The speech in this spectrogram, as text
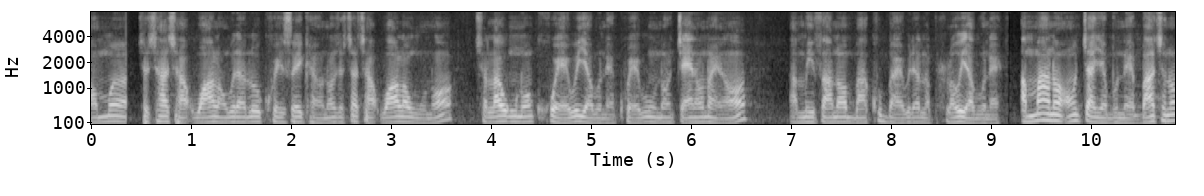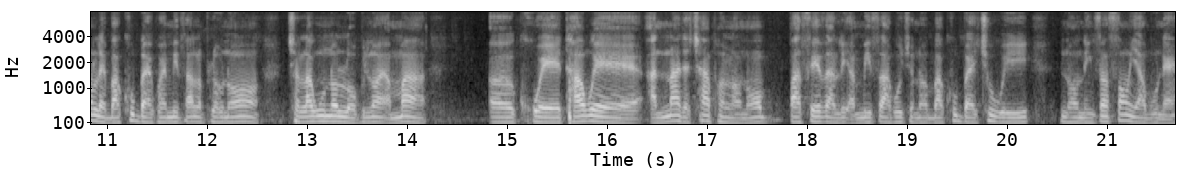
အမချာချာချာဝါလောင်ဝဲလို့ခွေစိတ်ခံနော်ချာချာချာဝါလောင်ဘူးနော်ချလောက်ဘူးနော်ခွဲဝဲရဘူးနဲ့ခွဲဘူးနော်ကျန်တော့နိုင်နော်အမေသာနော်ဘာခုပိုင်ဝဲတော့ဖလို့ရဘူးနဲ့အမနော်အောင်ကြရဘူးနဲ့ဘာချနော်လဲဘာခုပိုင်ခွဲမိသားလဖလို့နော်ချလောက်ဘူးနော်လော်ပြီးတော့အမအခွဲထားဝဲအနာချာဖန်လောင်နော်ပါသေးတာလေအမေသာခုကျွန်တော်ဘာခုပိုင်ချူဝေနော်နေသဆောင်ရဘူးနဲ့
